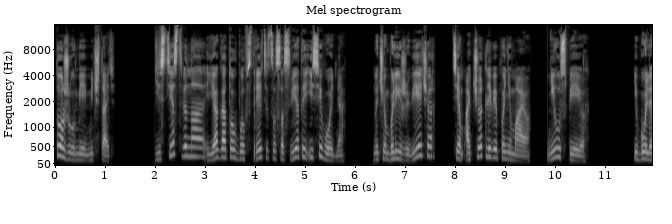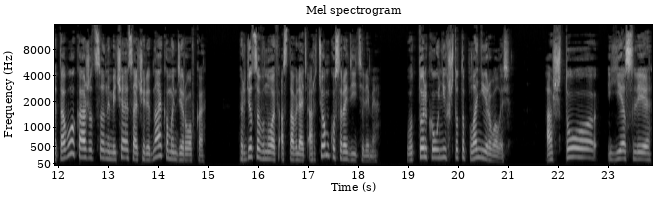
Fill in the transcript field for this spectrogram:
тоже умеем мечтать. Естественно, я готов был встретиться со Светой и сегодня. Но чем ближе вечер, тем отчетливее понимаю, не успею. И более того, кажется, намечается очередная командировка. Придется вновь оставлять Артемку с родителями. Вот только у них что-то планировалось. А что, если...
